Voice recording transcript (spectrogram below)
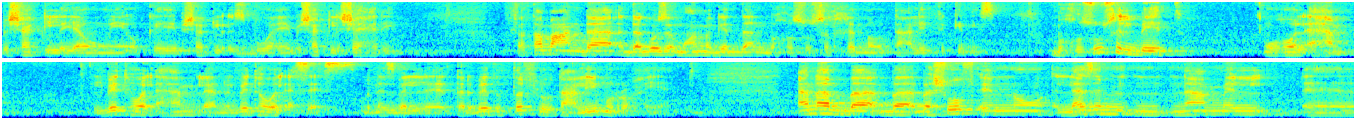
بشكل يومي أوكي؟ بشكل أسبوعي بشكل شهري. فطبعا ده ده جزء مهم جدا بخصوص الخدمة والتعليم في الكنيسة. بخصوص البيت وهو الأهم. البيت هو الأهم لأن البيت هو الأساس بالنسبة لتربية الطفل وتعليمه الروحيات. أنا بشوف إنه لازم نعمل آه،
